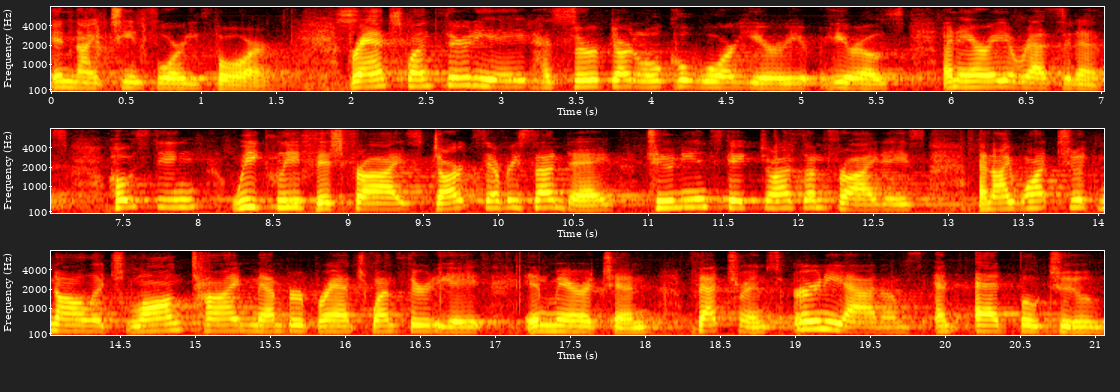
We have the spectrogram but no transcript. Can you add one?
in 1944. Branch 138 has served our local war hero- heroes and area residents, hosting weekly fish fries, darts every Sunday, tuna and steak draws on Fridays, and I want to acknowledge longtime member Branch 138 in Merritton, Ernie Adams and Ed Botu,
